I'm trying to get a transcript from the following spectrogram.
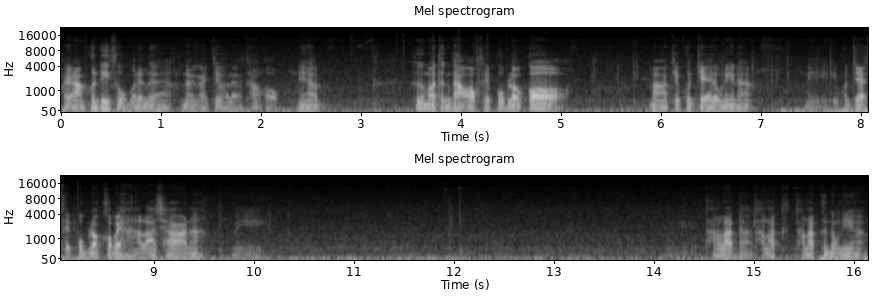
พยายามขึ้นที่สูงมาเรื่อยๆฮะนั่นไงเจอแล้วทางออกนี่ครับ คือมาถึงทางออกเสร็จปุ๊บแล้วก็มาเก็บกุญแจตรงนี้นะฮะ นี่เก็บกุญแจเสร็จปุ๊บเราก็ไปหาราชานะนี่ทางลัดฮะทางลัดทางลัดขึ้นตรงนี้ฮะ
